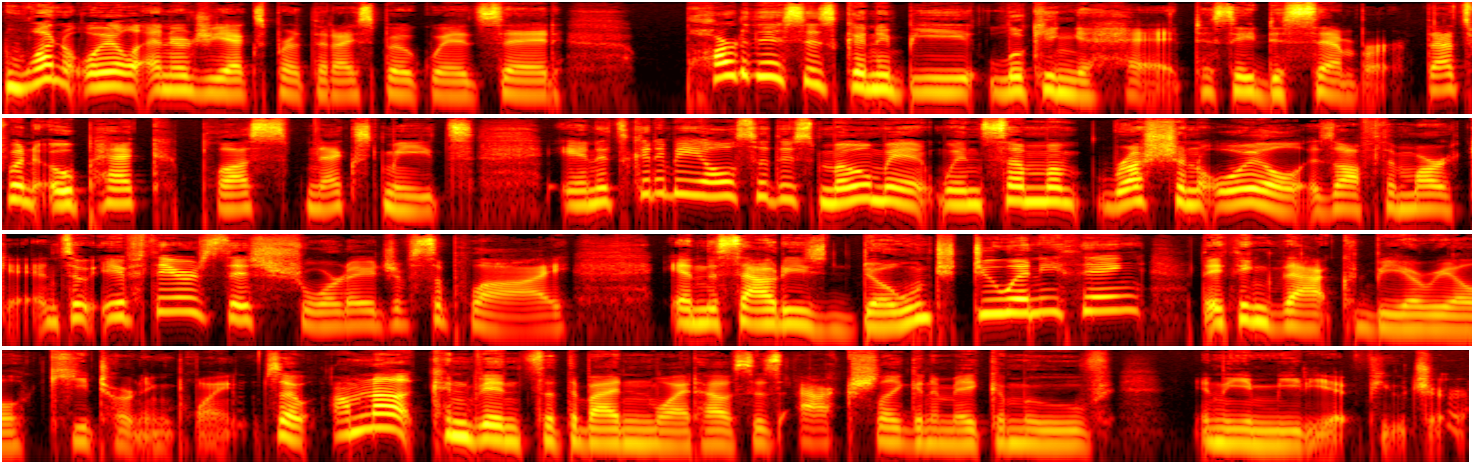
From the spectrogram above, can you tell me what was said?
One oil energy expert that I spoke with said, part of this is going to be looking ahead to say December. That's when OPEC plus next meets. And it's going to be also this moment when some Russian oil is off the market. And so if there's this shortage of supply and the Saudis don't do anything, they think that could be a real key turning point. So I'm not convinced that the Biden White House is actually going to make a move in the immediate future.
